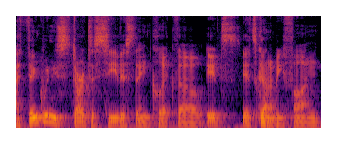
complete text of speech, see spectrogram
I think when you start to see this thing click, though, it's it's going to be fun.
